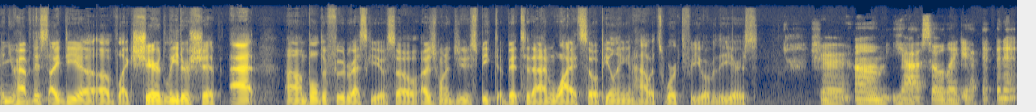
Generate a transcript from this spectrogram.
and you have this idea of like shared leadership at um, boulder food rescue so i just wanted you to speak a bit to that and why it's so appealing and how it's worked for you over the years Sure. Um, yeah. So like, and it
